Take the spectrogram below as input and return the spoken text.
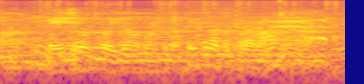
어, 팀 메이트로서 이정우 선수가 페이스가 좋더라고 하면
